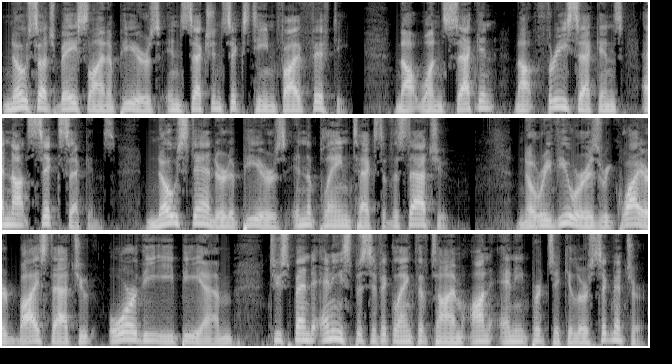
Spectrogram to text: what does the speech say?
no such baseline appears in Section 16550. Not one second, not three seconds, and not six seconds. No standard appears in the plain text of the statute. No reviewer is required by statute or the EPM to spend any specific length of time on any particular signature.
